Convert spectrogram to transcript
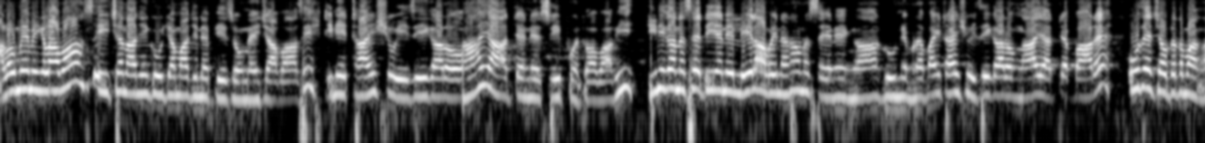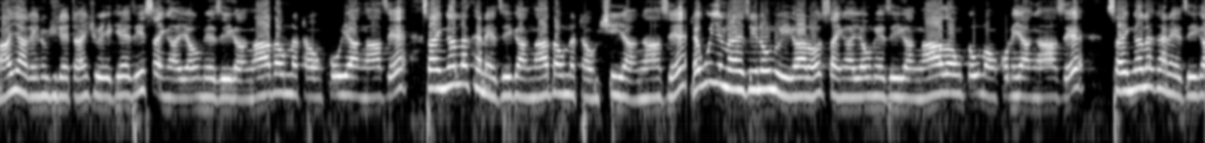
အားလုံးပဲမင်္ဂလာပါစိတ်ချမ်းသာခြင်းကိုယ်ကျန်းမာခြင်းနဲ့ပြည့်စုံနိုင်ကြပါစေဒီနေ့ထိုင်းရွှေဈေးကတော့900အတက်နဲ့ဈေးဖွင့်သွားပါပြီဒီနေ့က21ရက်နေ့4လပိုင်း2020နဲ့5ခုနှစ်မနက်ပိုင်းထိုင်းရွှေဈေးကတော့900တက်ပါတယ်96.500ခင်းလို့ရှိတဲ့ထိုင်းရွှေအခဲဈေးဆိုင်ကရောင်းတဲ့ဈေးက92,950ဆိုင်ကလက်ခံတဲ့ဈေးက92,850လက်ဝတ်ရနိုင်ဈေးနှုန်းတွေကတော့ဆိုင်ကရောင်းတဲ့ဈေးက93,950ဆိုင်ကလက်ခံတဲ့ဈေးက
